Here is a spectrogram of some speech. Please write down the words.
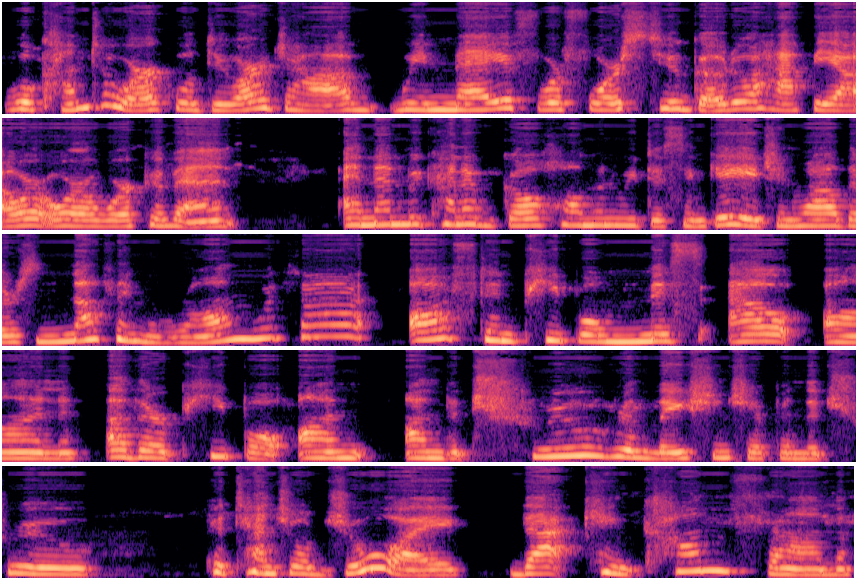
we'll come to work, we'll do our job. We may, if we're forced to, go to a happy hour or a work event. And then we kind of go home and we disengage. And while there's nothing wrong with that, often people miss out on other people, on, on the true relationship and the true potential joy that can come from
